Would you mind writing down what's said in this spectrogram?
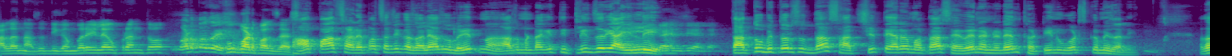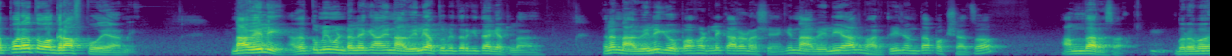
आला ना जो दिगंबर येयल्या उपरांत तो वाडपाक जाय खूब वाडपाक जाय हांव पांच साडे पांचाची गजाली आज उलयत ना. आज म्हणटा की तितलीच जरी आयिल्ली तातूंत भितर सुद्दां सातशे तेरा मतां seven hundred and thirteen votes कमी जाली आतां परत हो ग्राफ पळोवया आमी नावेली. आतां तुमी म्हणटले की हांवें नावेली हातूंत भितर कित्याक घेतला? जाल्यार नावेली घेवपा फाटलें कारण अशें की नावेली आज भारतीय जनता पक्षाचो आमदार आसा बरोबर?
